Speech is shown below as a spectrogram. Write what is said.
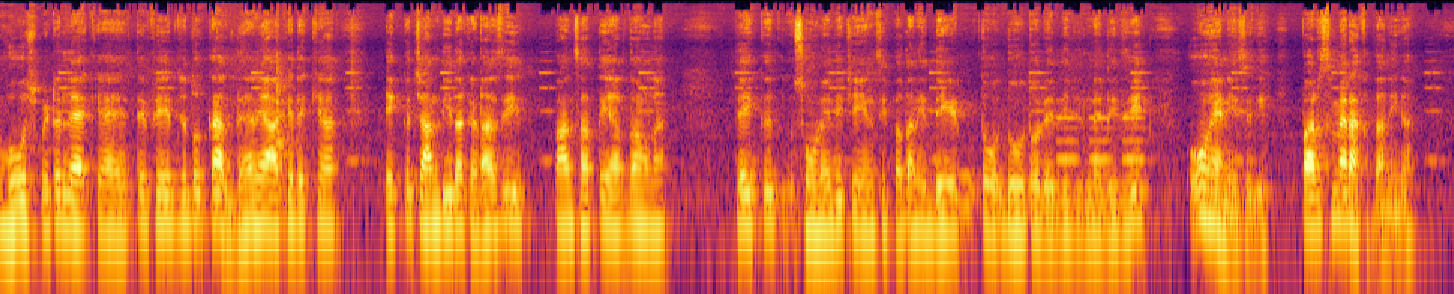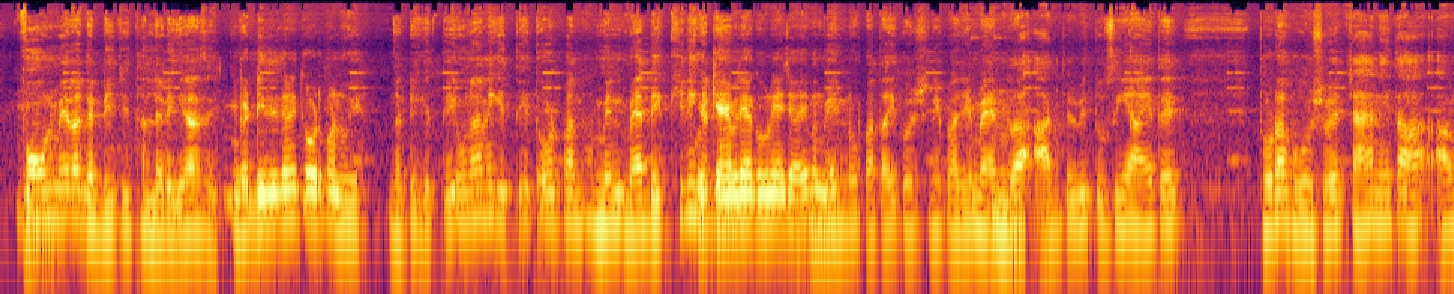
ਹਸਪੀਟਲ ਲੈ ਕੇ ਆਏ ਤੇ ਫਿਰ ਜਦੋਂ ਘਰਦਿਆਂ ਨੇ ਆ ਕੇ ਦੇਖਿਆ ਇੱਕ ਚਾਂਦੀ ਦਾ ਕੜਾ ਸੀ 5-7000 ਦਾ ਹੋਣਾ ਤੇ ਇੱਕ ਸੋਨੇ ਦੀ ਚੇਨ ਸੀ ਪਤਾ ਨਹੀਂ ਡੇਢ ਤੋਂ 2 ਤੋਲੇ ਦੀ ਜਿੰਨੇ ਦੀ ਸੀ ਉਹ ਹੈ ਨਹੀਂ ਸੀਗੀ। ਪਰਸ ਮੈਂ ਰੱਖਦਾ ਨਹੀਂਗਾ ਫੋਨ ਮੇਰਾ ਗੱਡੀ 'ਚ ਹੀ ਥੱਲੇ ਗਿਆ ਸੀ। ਗੱਡੀ ਦੀ ਤਾਂ ਨਹੀਂ ਤੋੜ ਭੰਨ ਹੋਈ। ਗੱਡੀ ਕੀਤੀ ਉਹਨਾਂ ਨੇ ਕੀਤੀ ਤੋੜ ਭੰਨ ਮੈਨ- ਮੈਂ ਦੇਖੀ ਨਹੀਂ ਕੋਈ ਕੈਮਰਿਆਂ ਕੂਮਰਿਆਂ ਚ ਆਏ ਬੰਦੇ? ਮੈਨੂੰ ਪਤਾ ਹੀ ਕੁਝ ਨਹੀਂ ਭਾਜੀ। ਮੈਂ ਤਾਂ ਅੱਜ ਵੀ ਤੁਸੀਂ ਆਏ ਤੇ ਥੋੜਾ ਹੋਸ਼ ਵਿੱਚ ਆਇਆ ਨਹੀਂ ਤਾਂ ਆ-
